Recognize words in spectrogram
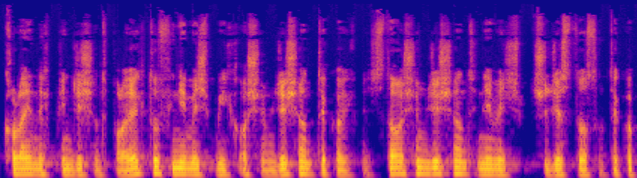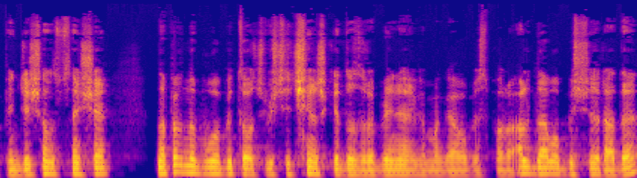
kolejnych 50 projektów i nie mieć ich 80, tylko ich mieć 180 i nie mieć 30 osób, tylko 50, w sensie na pewno byłoby to oczywiście ciężkie do zrobienia i wymagałoby sporo, ale dałoby się radę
